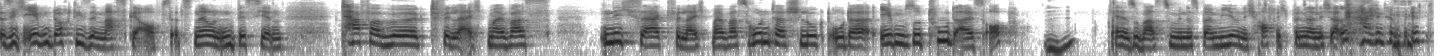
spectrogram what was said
sich eben doch diese Maske aufsetzt ne, und ein bisschen tougher wirkt, vielleicht mal was nicht sagt, vielleicht mal was runterschluckt oder eben so tut, als ob. Mhm. Äh, so war es zumindest bei mir und ich hoffe, ich bin da nicht alleine mit.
